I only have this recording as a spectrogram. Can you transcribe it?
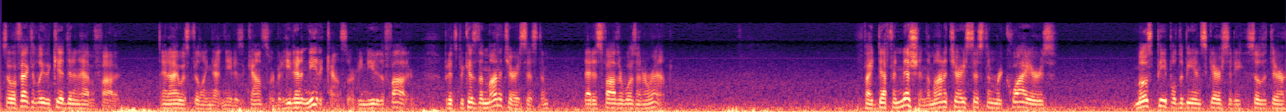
So effectively, the kid didn't have a father. And I was filling that need as a counselor, but he didn't need a counselor, he needed a father. But it's because of the monetary system that his father wasn't around. By definition, the monetary system requires most people to be in scarcity so that they're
